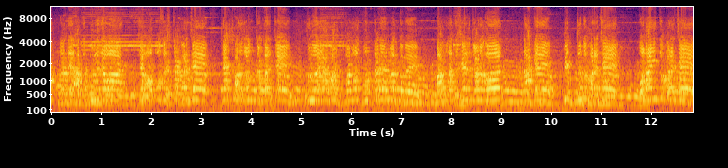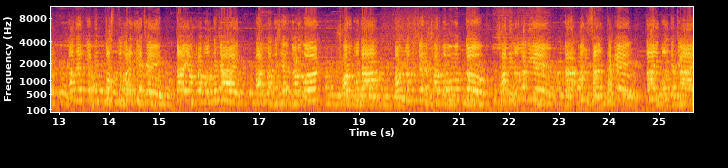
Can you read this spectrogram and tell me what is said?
আপনাদের হাতে তুলে দেওয়ার যে অপচেষ্টা করেছে যে ষড়যন্ত্র করেছে জুলাই আগস্ট গণ অভ্যুত্থানের মাধ্যমে বাংলাদেশের জনগণ তাকে বিচ্যুত করেছে পলায়িত করেছে তাদেরকে বিধ্বস্ত করে দিয়েছে তাই আমরা বলতে চাই বাংলাদেশের জনগণ সর্বদা বাংলাদেশের সার্বভৌমত্ব স্বাধীনতা নিয়ে তারা কনসার্ন থাকে। তাই বলতে চাই,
